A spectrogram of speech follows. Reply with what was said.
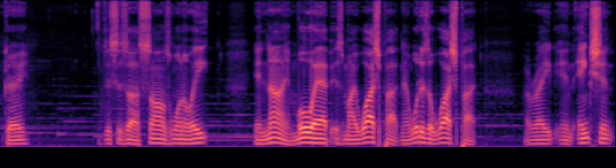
Okay. This is uh, Psalms 108. and 9. Moab is my washpot. Now, what is a washpot? All right. In ancient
